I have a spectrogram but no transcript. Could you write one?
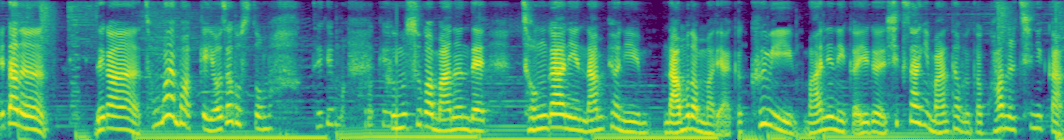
일단은 내가 정말 막 이렇게 여자로서 막 되게 막 그렇게 금수가 많은데 정관인 남편이 나무란 말이야. 그러니까 금이 많으니까 이게 식상이 많다 보니까 관을 치니까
